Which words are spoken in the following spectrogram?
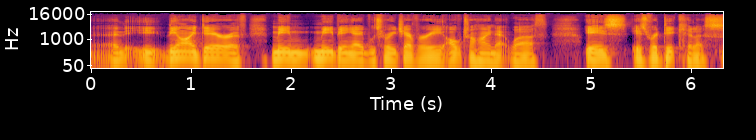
And the idea of me me being able to reach every ultra high net worth is is ridiculous.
